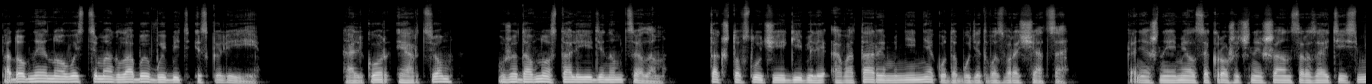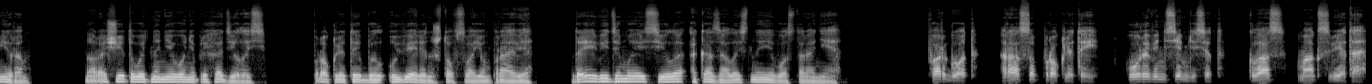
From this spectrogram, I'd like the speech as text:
подобная новость могла бы выбить из колеи. Алькор и Артём уже давно стали единым целым, так что в случае гибели аватары мне некуда будет возвращаться. Конечно, имелся крошечный шанс разойтись миром, но рассчитывать на него не приходилось. Проклятый был уверен, что в своем праве, да и видимая сила оказалась на его стороне. Фаргот. Раса проклятый. Уровень 70. Класс маг света.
